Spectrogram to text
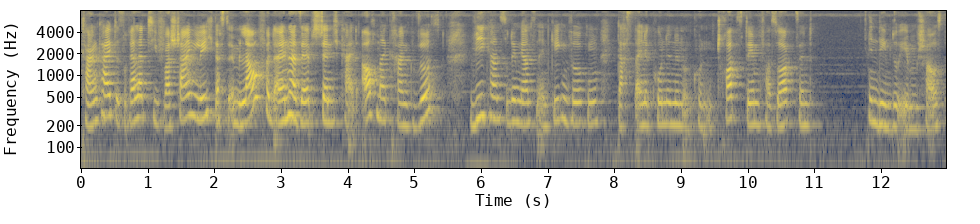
Krankheit ist relativ wahrscheinlich, dass du im Laufe deiner Selbstständigkeit auch mal krank wirst. Wie kannst du dem Ganzen entgegenwirken, dass deine Kundinnen und Kunden trotzdem versorgt sind indem du eben schaust,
